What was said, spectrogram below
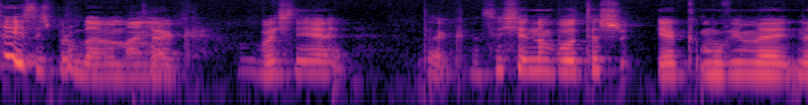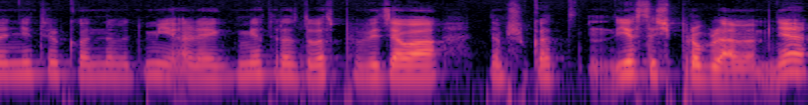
Ty jesteś problemem, Ania. Tak, właśnie tak. W sensie, no bo też jak mówimy, no nie tylko nawet mi, ale jakbym ja teraz do was powiedziała na przykład jesteś problemem, nie?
